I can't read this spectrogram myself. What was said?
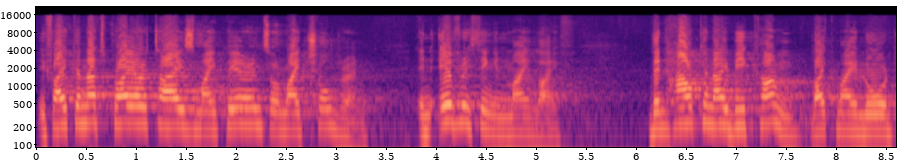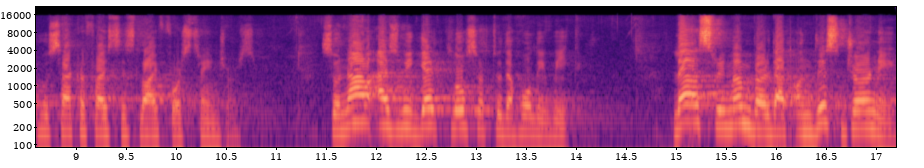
If I cannot prioritize my parents or my children in everything in my life, then how can I become like my Lord who sacrificed his life for strangers? So now, as we get closer to the Holy Week, let us remember that on this journey,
